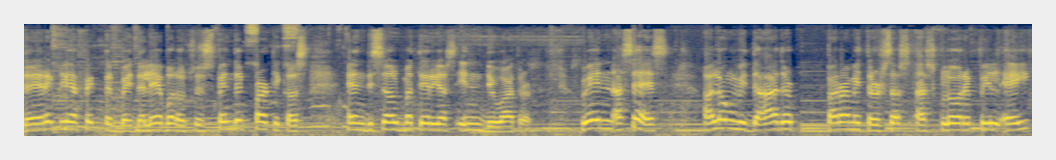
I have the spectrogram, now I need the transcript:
directly affected by the level of suspended particles and dissolved materials in the water. When assessed, along with the other parameters such as chlorophyll A,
